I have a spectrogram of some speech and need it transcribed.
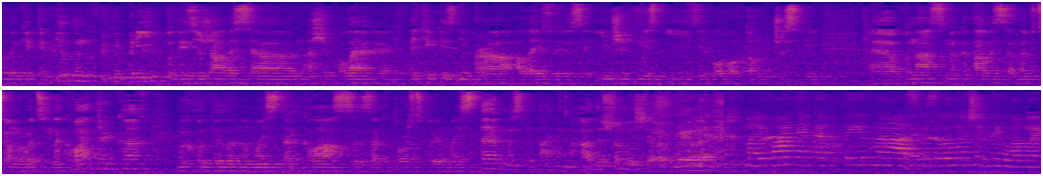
великий тимбілдинг в Дніпрі, куди з'їжджалися наші колеги не тільки з Дніпра, але й з інших міст і зі Львова в тому числі. В нас ми каталися в цьому році на квадриках, ми ходили на майстер-класи з акторської майстерності. Таня, нагадуй, що ми ще робили? малювання картина з сльозовими чорнилами.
